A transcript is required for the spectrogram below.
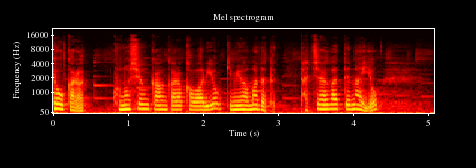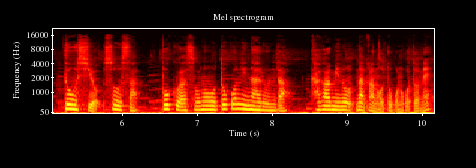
今日からこの瞬間から変わるよ。君はまだ立ち上がってないよ。どうしよう。そうさ。僕はその男になるんだ。鏡の中の男のことね。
